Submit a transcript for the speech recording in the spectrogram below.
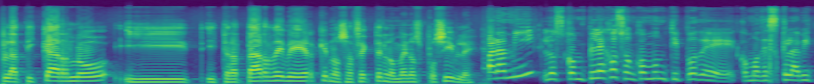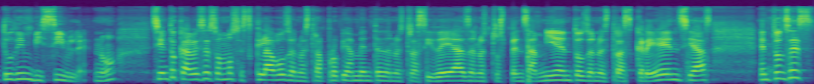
platicarlo y, y, tratar de ver que nos afecten lo menos posible. Para mí los complejos son como un tipo de como de esclavitud invisible, ¿no? Siento que a veces somos esclavos de nuestra propia mente, de nuestras ideas, de nuestros pensamientos, de nuestras creencias. Entonces,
